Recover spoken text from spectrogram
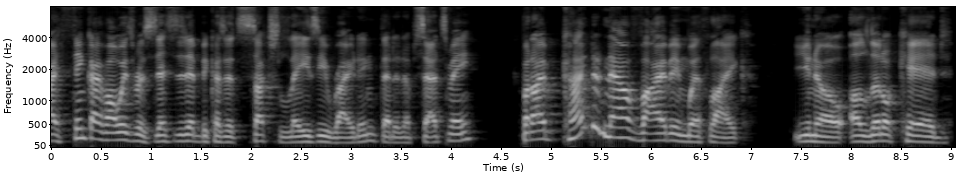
I think I've always resisted it because it's such lazy writing that it upsets me. But I'm kind of now vibing with like, you know, a little kid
